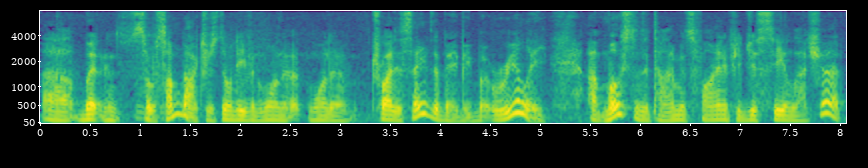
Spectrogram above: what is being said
Uh, but so some doctors don't even want to want to try to save the baby. But really, uh, most of the time, it's fine if you just seal that shut.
